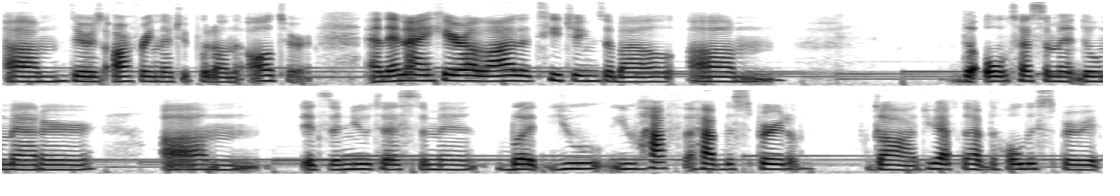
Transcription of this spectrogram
Um, there's offering that you put on the altar, and then I hear a lot of teachings about um, the Old Testament don't matter. Um, it's the New Testament, but you you have to have the spirit of God. You have to have the Holy Spirit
